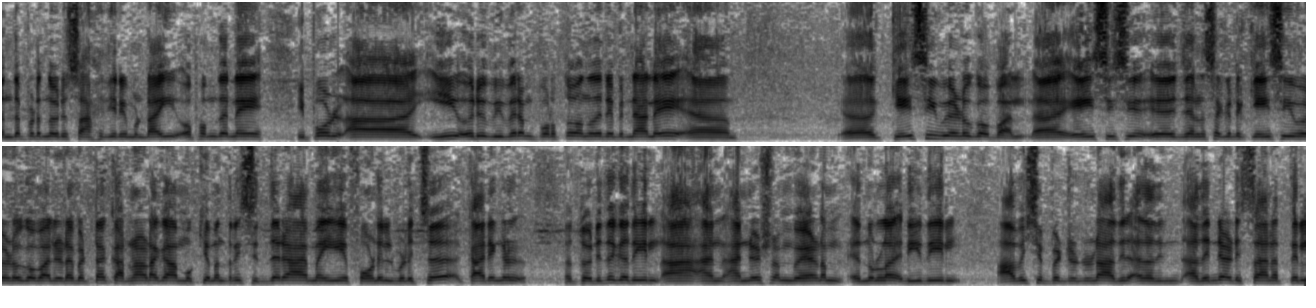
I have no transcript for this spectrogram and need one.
ബന്ധപ്പെടുന്ന ഒരു സാഹചര്യമുണ്ടായി. ഒപ്പം തന്നെ ഇപ്പോൾ ഈ ഒരു വിവരം പുറത്തു വന്നതിന് പിന്നാലെ K C Venugopal. A C C general secretary K C Venugopal ഇടപെട്ട് കർണാടക മുഖ്യമന്ത്രി സിദ്ധരാമയ്യെ ഫോണിൽ വിളിച്ച് കാര്യങ്ങൾ ത്വരിതഗതിയിൽ അന്വേഷണം വേണം എന്നുള്ള രീതിയിൽ ആവശ്യപ്പെട്ടിട്ടുണ്ട്. അതിന്റെ അടിസ്ഥാനത്തിൽ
